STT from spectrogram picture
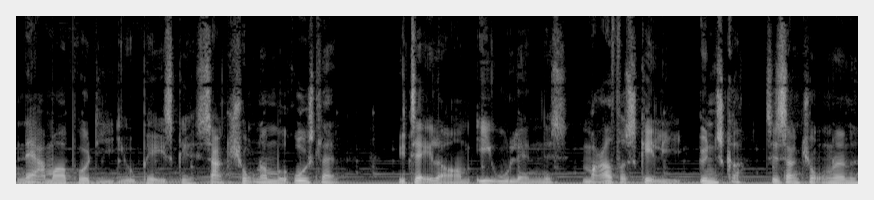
nærmere på de europæiske sanktioner mod Rusland. Vi taler om EU-landenes meget forskellige ønsker til sanktionerne.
